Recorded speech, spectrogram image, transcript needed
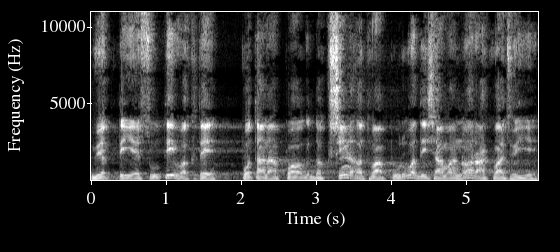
વ્યક્તિએ સૂતી વખતે પોતાના પગ દક્ષિણ અથવા પૂર્વ દિશામાં ન રાખવા જોઈએ.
